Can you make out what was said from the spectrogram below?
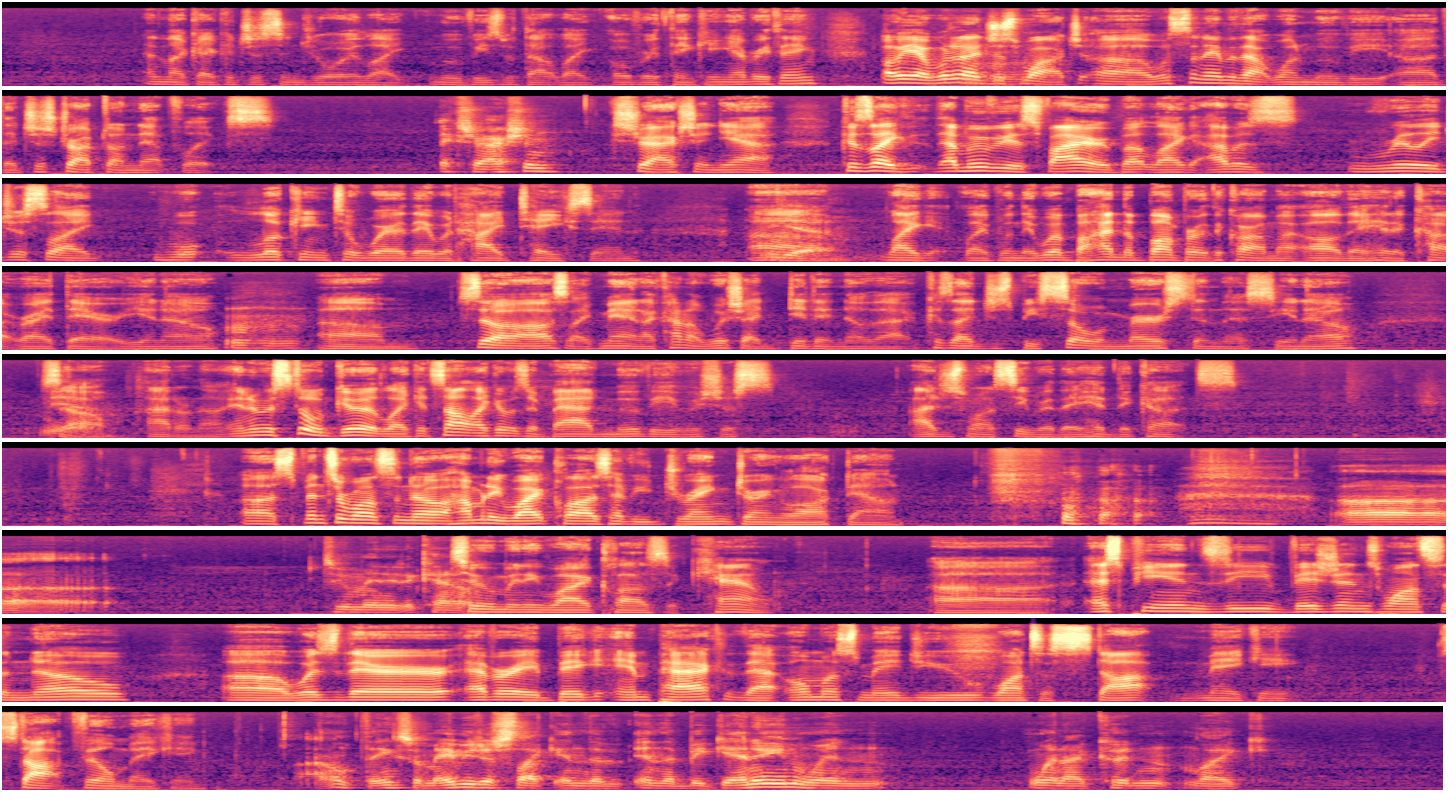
and like I could just enjoy like movies without like overthinking everything. Oh yeah, what did I just Mhm. watch? Uh what's the name of that one movie uh that just dropped on Netflix? Extraction. Extraction, yeah. Cuz like that movie was fire, but like I was really just like w- looking to where they would hide takes in. Um, Yeah. Like like when they went behind the bumper of the car, I'm like, "Oh, they hit a cut right there," you know. Mm-hmm. Um, so I was like, man, I kind of wish I didn't know that because I'd just be so immersed in this, you know. So I don't know, and it was still good. Like it's not like it was a bad movie. It was just I just want to see where they hid the cuts. Uh, Spencer wants to know how many White Claws have you drank during lockdown? uh, too many to count. Too many White Claws to count. Uh, SPNZ Visions wants to know uh, Was there ever a big impact that almost made you want to stop making, stop filmmaking? I don't think so. Maybe just like in the in the beginning when when I couldn't like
